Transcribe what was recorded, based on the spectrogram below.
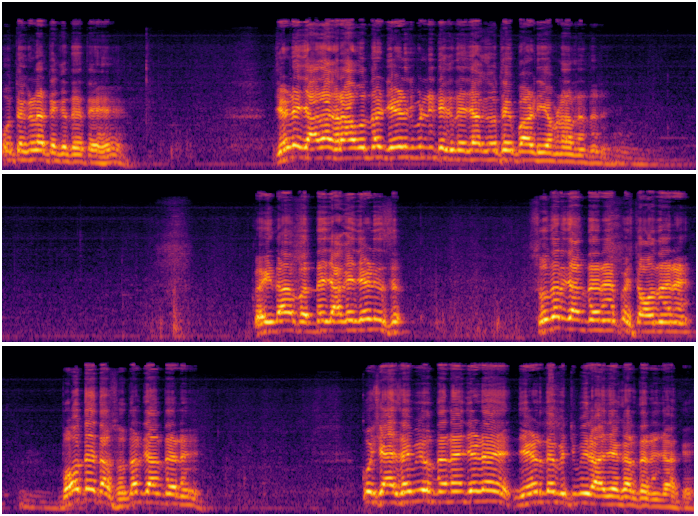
ਉਹ ਤਗੜਾ ਟਿਕਦੇ ਤੇ। ਜਿਹੜੇ ਜ਼ਿਆਦਾ ਖਰਾਬ ਹੁੰਦੇ, ਜੇਲ੍ਹ 'ਚ ਵੀ ਨਹੀਂ ਟਿਕਦੇ, ਜਾ ਕੇ ਉੱਥੇ ਪਾਰਟੀਆਂ ਬਣਾ ਲੈਂਦੇ ਨੇ। ਕਈ ਦਾ ਬੰਦੇ ਜਾ ਕੇ ਜਿਹੜੇ ਸੁਧਰ ਜਾਂਦੇ ਨੇ, ਪਛਤਾਉਂਦੇ ਨੇ। ਬਹੁਤੇ ਤਾਂ ਸੁਧਰ ਜਾਂਦੇ ਨੇ। ਕੁਝ ਐਸੇ ਵੀ ਹੁੰਦੇ ਨੇ ਜਿਹੜੇ ਜੇਲ੍ਹ ਦੇ ਵਿੱਚ ਵੀ ਰਾਜੇ ਕਰਦੇ ਨੇ ਜਾ ਕੇ।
